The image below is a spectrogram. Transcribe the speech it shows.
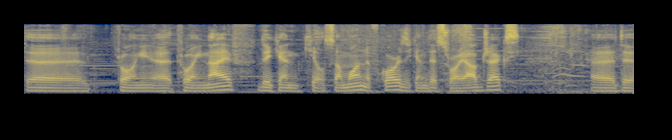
The throwing, uh, throwing knife, they can kill someone, of course, they can destroy objects. Uh, the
